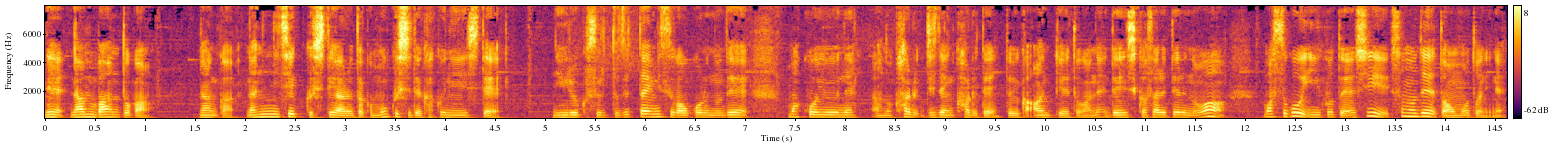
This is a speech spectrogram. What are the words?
ね何番とかなんか何にチェックしてやるとか目視で確認して入力すると絶対ミスが起こるので、まあ、こういうねあのカル事前カルテというかアンケートがね電子化されてるのは、まあ、すごいいいことやしそのデータをもとにね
